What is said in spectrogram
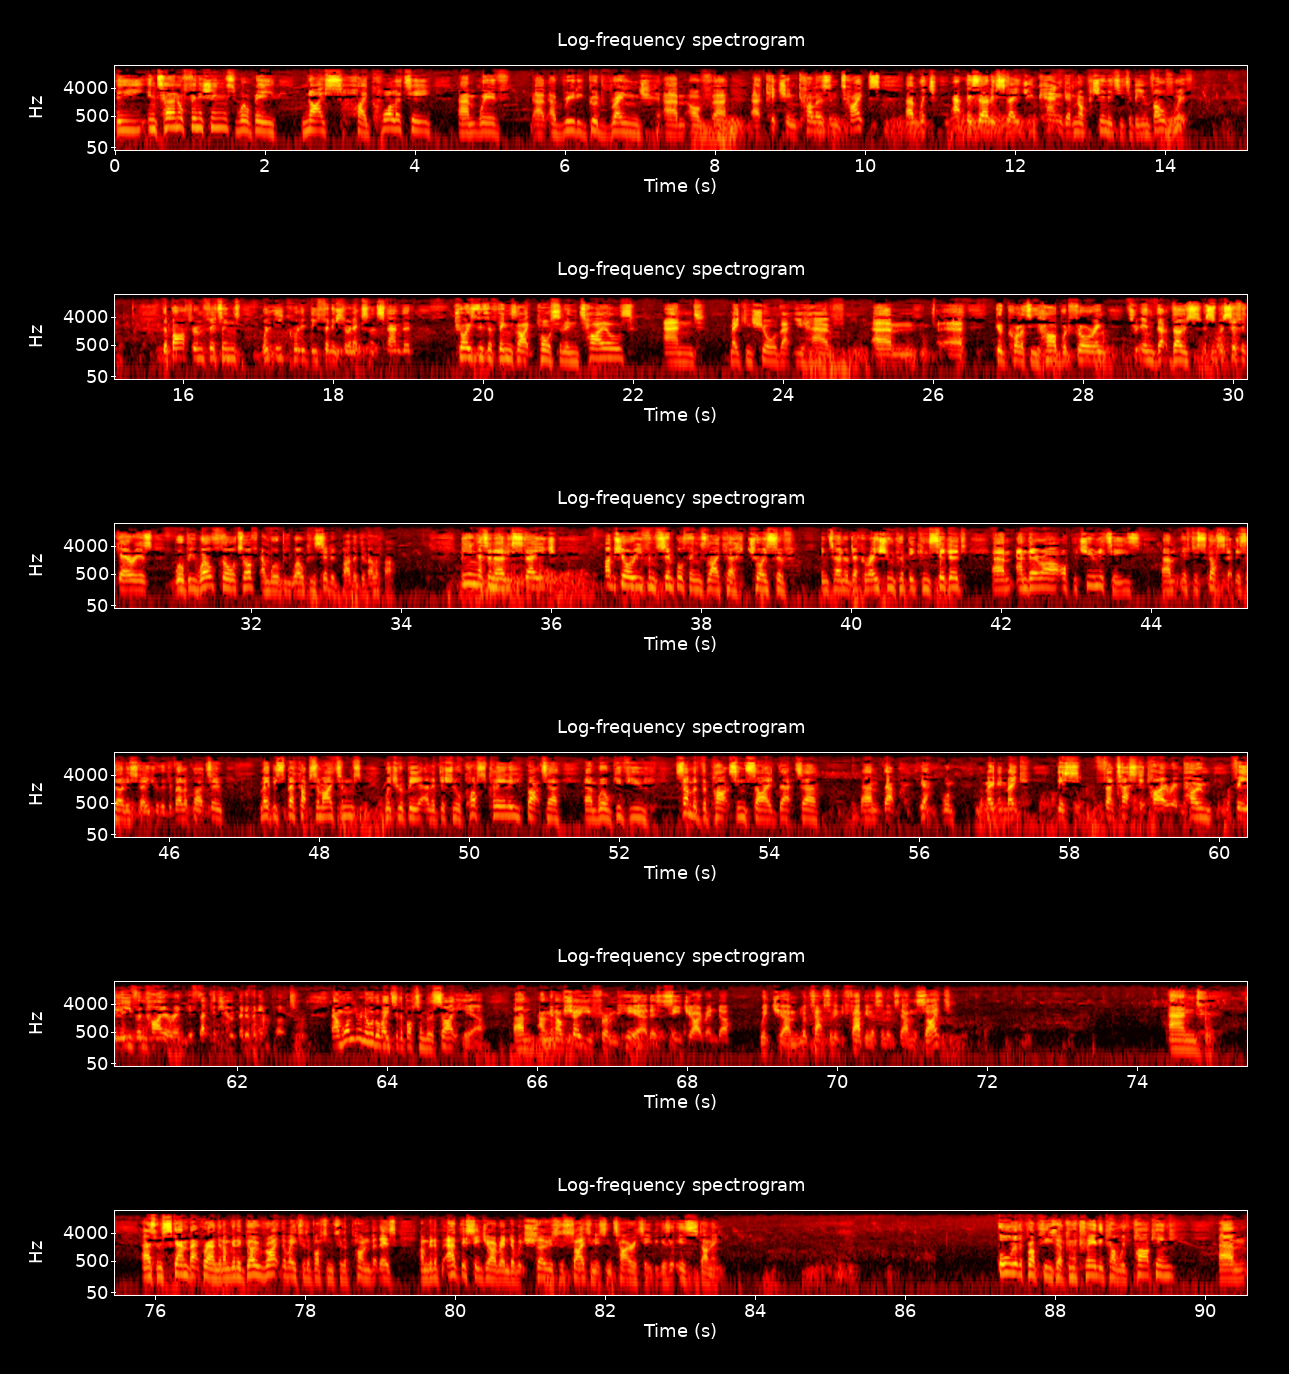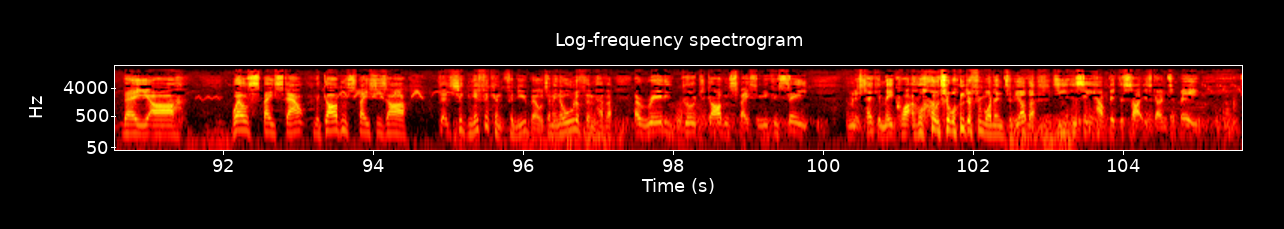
The internal finishings will be nice, high quality, um, with uh, a really good range um, of uh, uh, kitchen colours and types, um, which at this early stage you can get an opportunity to be involved with. The bathroom fittings will equally be finished to an excellent standard. Choices of things like porcelain tiles, and making sure that you have um, uh, good quality hardwood flooring in th those specific areas will be well thought of and will be well considered by the developer. Being at an early stage, I'm sure even simple things like a choice of internal decoration could be considered um, and there are opportunities um, if discussed at this early stage with the developer to maybe spec up some items, which would be an additional cost clearly, but uh, um, will give you some of the parts inside that, uh, um, that yeah, will maybe make this fantastic higher end home feel even higher end if that gives you a bit of an input. Now I'm wandering all the way to the bottom of the site here. Um, I mean, I'll show you from here. There's a CGI render which um, looks absolutely fabulous. It looks down the site. And as we scan back round, and I'm going to go right the way to the bottom to the pond, but there's, I'm going to add this CGI render which shows the site in its entirety because it is stunning. All of the properties are going to clearly come with parking. Um, they are well spaced out. The garden spaces are significant for new builds. I mean, all of them have a, a really good garden space and you can see I mean, it's taken me quite a while to wander from one end to the other, so you can see how big the site is going to be.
